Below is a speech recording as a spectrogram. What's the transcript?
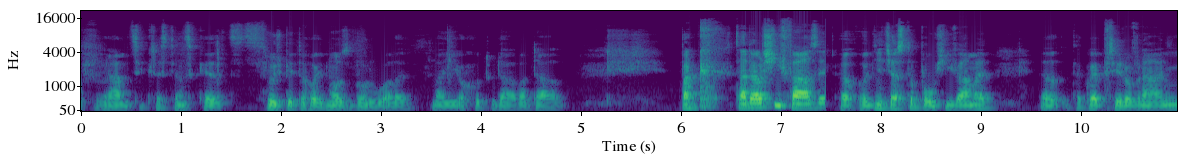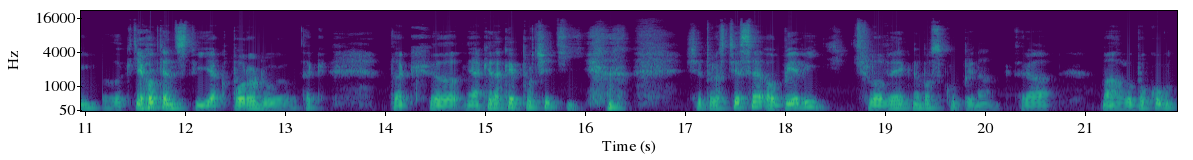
v rámci křesťanské služby toho jednoho sboru, ale mají ochotu dávat dál. Pak ta další fáze, eh, hodně často používáme eh, takové přirovnání k těhotenství, jak porodu, jo? tak, tak eh, nějaké také početí. že prostě se objeví člověk nebo skupina, která má hlubokou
